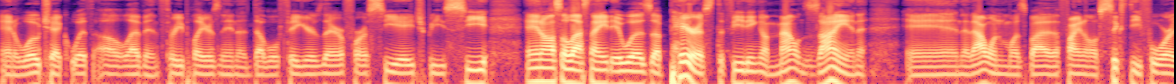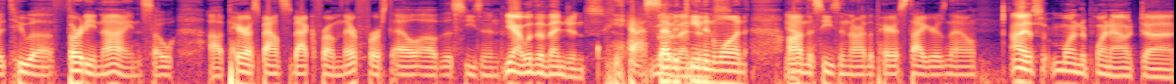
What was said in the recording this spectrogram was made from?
and Wojcik with 11. Three players in uh, double figures there for CHBC. And also last night it was uh, Paris defeating uh, Mount Zion, and that one was by the final of 64 to uh, 39. So uh, Paris bounces back from their first L of the season. Yeah, with a vengeance. Yeah, With a 17 and 1 Yeah. on the season are the Paris Tigers now. I just wanted to point out uh,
